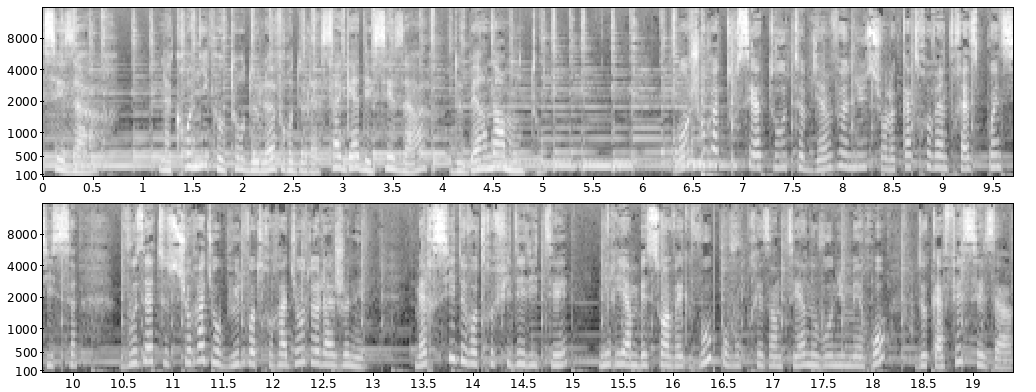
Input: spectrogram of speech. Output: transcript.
César, la chronique autour de l'œuvre de la saga des Césars de Bernard Monteau. Bonjour à tous et à toutes, bienvenue sur le 93.6. Vous êtes sur Radio Bulle, votre radio de la jeunesse. Merci de votre fidélité. Myriam Besson avec vous pour vous présenter un nouveau numéro de Café César.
